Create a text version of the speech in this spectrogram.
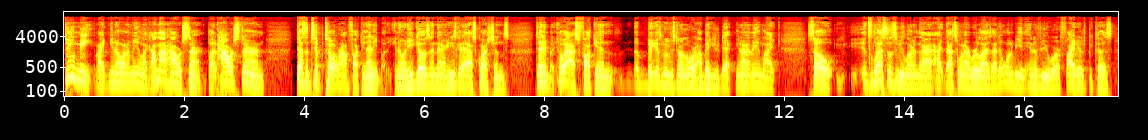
Do me. Like, you know what I mean? Like, I'm not Howard Stern, but Howard Stern doesn't tiptoe around fucking anybody. You know, and he goes in there, and he's going to ask questions to anybody. He'll ask fucking the biggest movie star in the world, how big is your dick? You know what I mean? Like, so it's lessons to be learned there. I, that's when I realized I didn't want to be an interviewer of fighters because –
